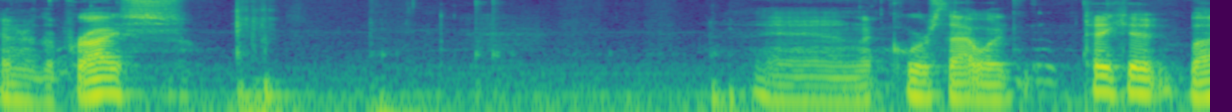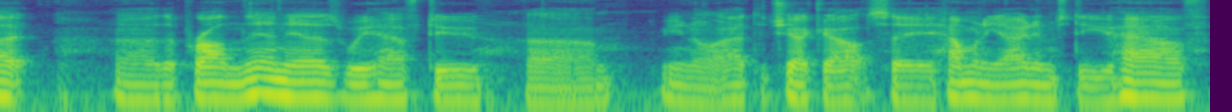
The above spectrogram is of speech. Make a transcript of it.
enter the price. And of course that would take it, but uh, the problem then is we have to, um, you know, at the checkout say how many items do you have?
